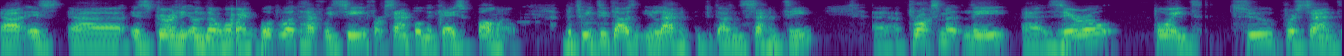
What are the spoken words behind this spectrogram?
uh, is uh, is currently underway. What what have we seen, for example, in the case of palm oil, between 2011 and 2017, uh, approximately 0.2%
